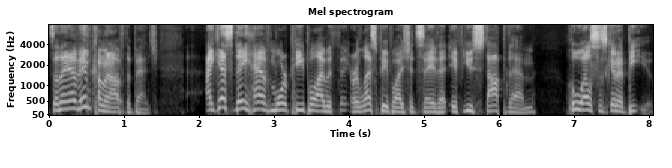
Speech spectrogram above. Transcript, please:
So they have him coming off the bench. I guess they have more people, I would think, or less people, I should say, that if you stop them, who else is going to beat you?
